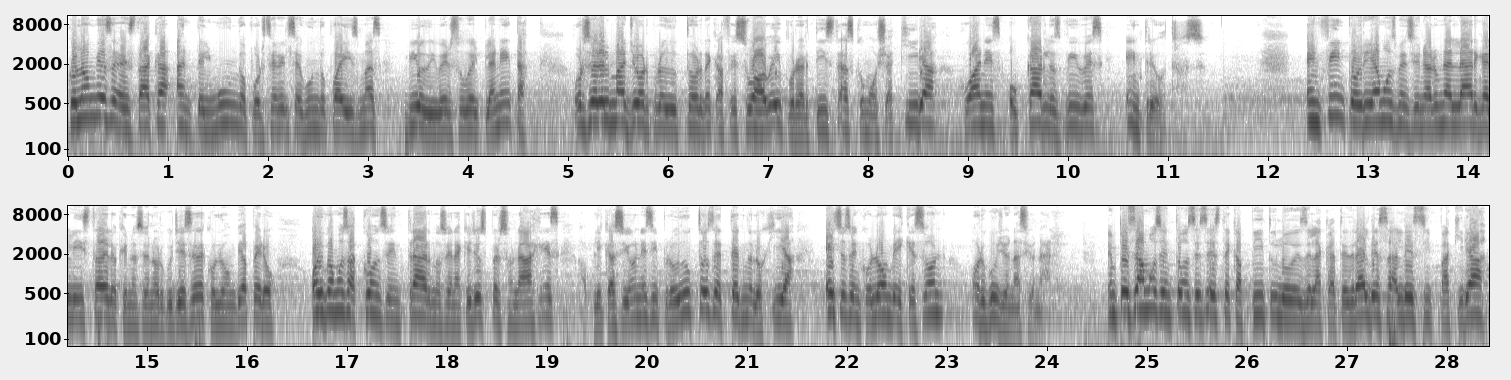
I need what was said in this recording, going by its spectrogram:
Colombia se destaca ante el mundo por ser el segundo país más biodiverso del planeta, por ser el mayor productor de café suave y por artistas como Shakira, Juanes o Carlos Vives, entre otros. En fin, podríamos mencionar una larga lista de lo que nos enorgullece de Colombia, pero hoy vamos a concentrarnos en aquellos personajes, aplicaciones y productos de tecnología hechos en Colombia y que son orgullo nacional. Empezamos entonces este capítulo desde la Catedral de Sal de Zipaquirá,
